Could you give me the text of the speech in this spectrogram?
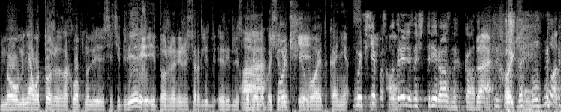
но у меня вот тоже захлопнулись эти двери, и тоже режиссер Ридли Скотт, а, я такой сижу, окей. чего, это конец? Мы все посмотрели, значит, три разных кадра. Да, ну вот.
